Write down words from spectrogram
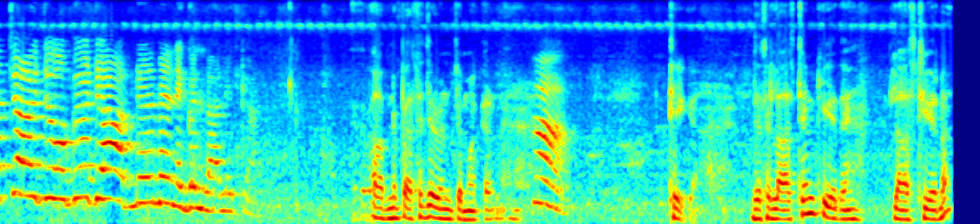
अच्छा जो भी जो आपने मैंने गल्ला लेके आया आपने पैसे ज़रूर जमा करने हैं। हाँ। ठीक है। जैसे लास्ट टाइम किए थे लास्ट ईयर ना?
